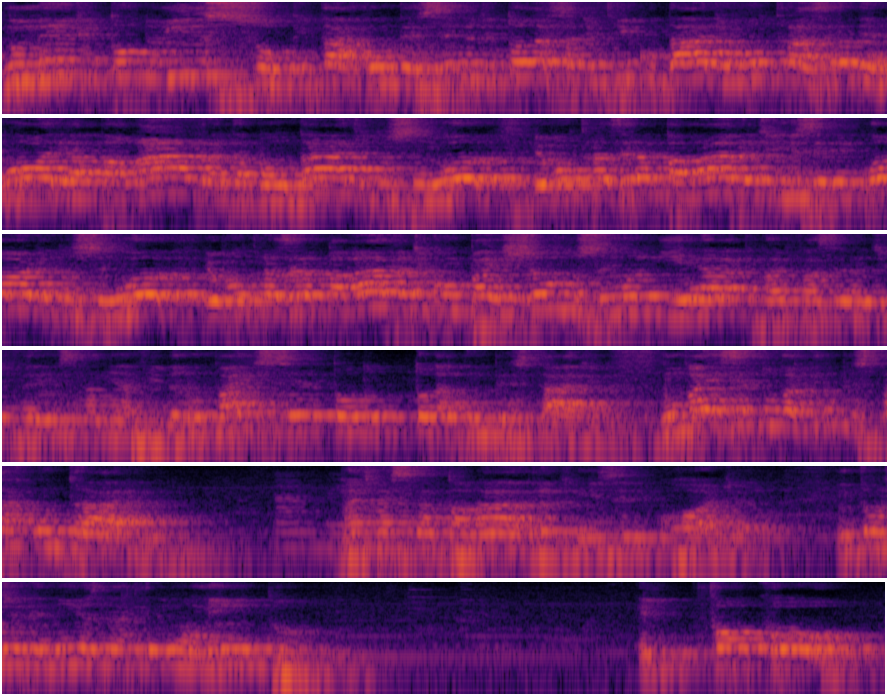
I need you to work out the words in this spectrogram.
no meio de tudo isso que está acontecendo, de toda essa dificuldade, eu vou trazer à memória a palavra da bondade do Senhor. Eu vou trazer a palavra de misericórdia do Senhor. Eu vou trazer a palavra de compaixão do Senhor. E é ela que vai fazer a diferença na minha vida. Não vai ser todo, toda a tempestade. Não vai ser tudo aquilo que está contrário. Amém. Mas vai ser a palavra de misericórdia. Então Jeremias, naquele momento, ele focou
